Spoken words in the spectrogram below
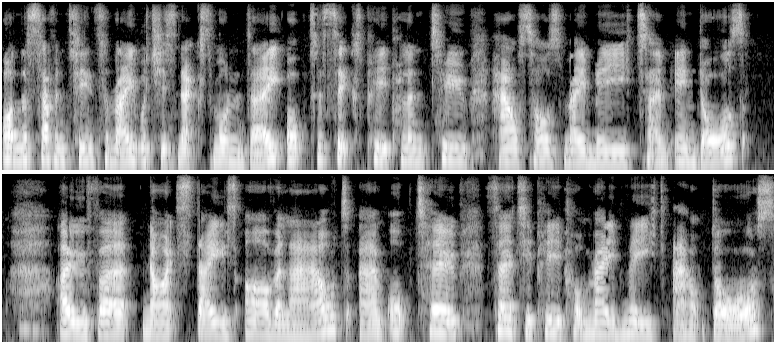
on the 17th of May which is next Monday up to six people and two households may meet um, indoors overnight stays are allowed um, up to 30 people may meet outdoors.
